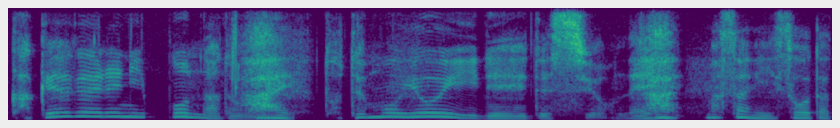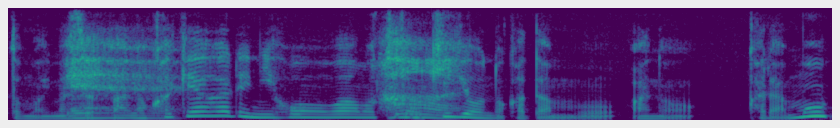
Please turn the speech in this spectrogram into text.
駆け上がり日本などは、はい、とても良い例ですよね。はい、まさにそうだと思います。えー、あの駆け上がり日本はもちろん企業の方も、あのからも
